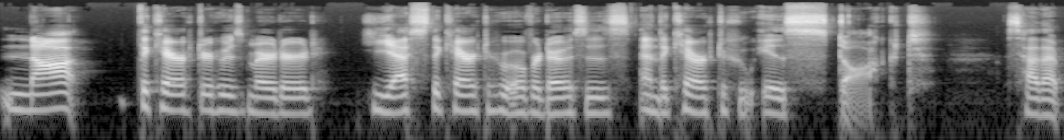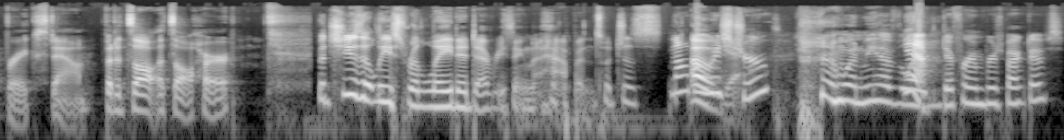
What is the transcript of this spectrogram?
not the character who's murdered. Yes, the character who overdoses and the character who is stalked. Is how that breaks down. But it's all it's all her. But she's at least related to everything that happens, which is not Oh, always yeah. true when we have like Yeah. different perspectives.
